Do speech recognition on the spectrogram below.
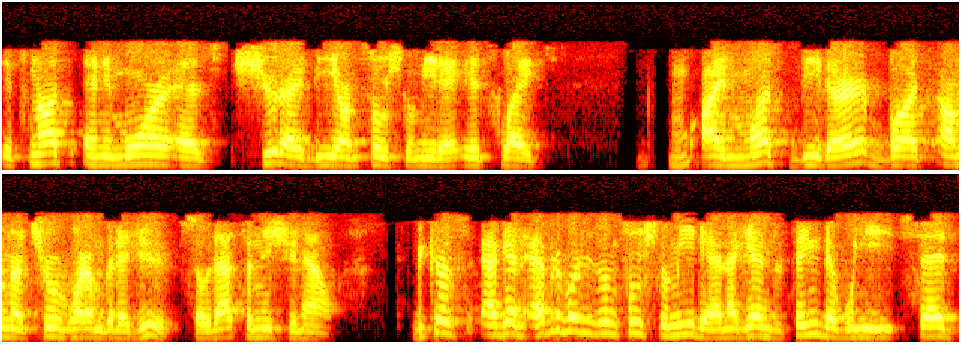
it's not anymore as should I be on social media. It's like I must be there, but I'm not sure what I'm going to do. So that's an issue now. Because again, everybody's on social media. And again, the thing that we said,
